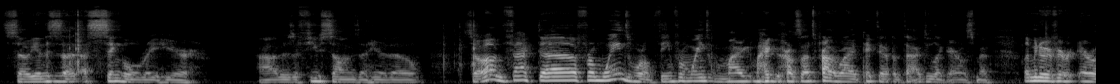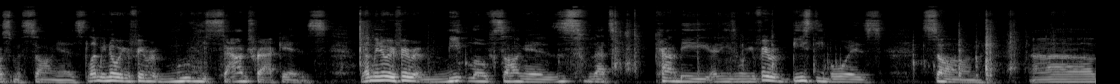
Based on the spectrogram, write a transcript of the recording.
so yeah, this is a, a single right here. Uh, there's a few songs on here though. So, oh, in fact, uh, from Wayne's World theme from Wayne's My My Girl. So that's probably why I picked it up at the time. I do like Aerosmith. Let me know your favorite Aerosmith song is. Let me know what your favorite movie soundtrack is. Let me know your favorite Meatloaf song is. That's kind of be an easy one. Your favorite Beastie Boys song. Uh,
